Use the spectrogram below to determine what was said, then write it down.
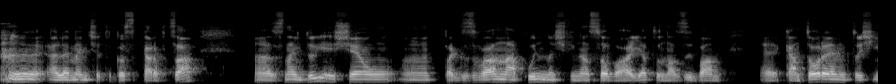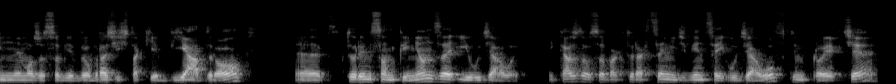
elemencie tego skarbca e, znajduje się e, tak zwana płynność finansowa. Ja to nazywam e, kantorem. Ktoś inny może sobie wyobrazić takie wiadro, w którym są pieniądze i udziały. I każda osoba, która chce mieć więcej udziałów w tym projekcie,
